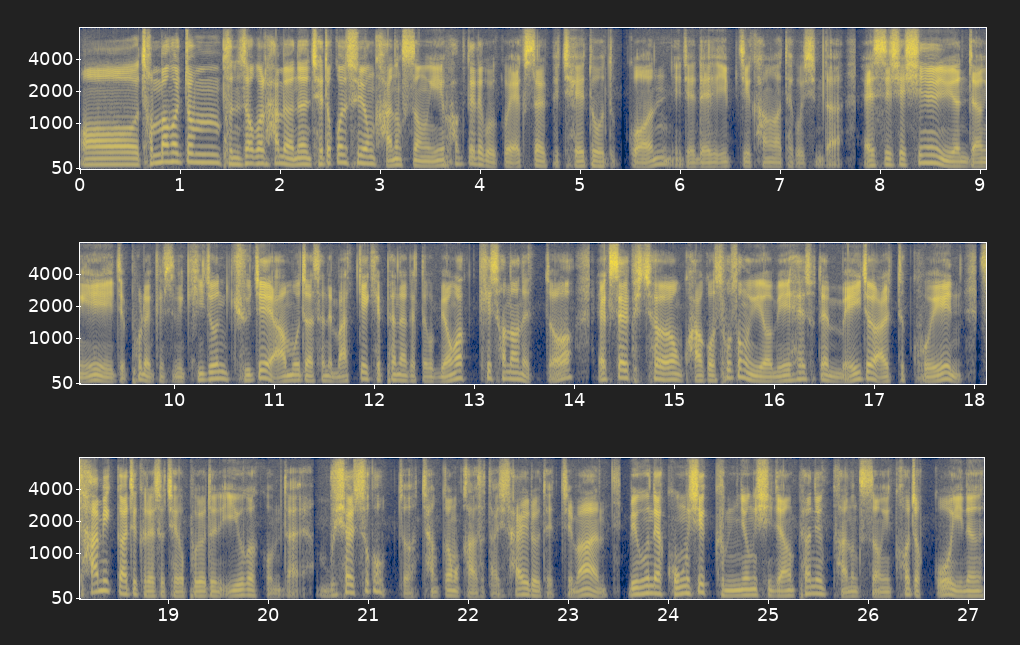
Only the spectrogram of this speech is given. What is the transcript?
어, 전망을 좀 분석을 하면은 제도권 수용 가능성이 확대되고 있고 XRP 제도권 이제 내 입지 강화되고 있습니다. SEC 신일 위원장이 이제 폴 앵켄슨이 기존 규제 암호자산에 맞게 개편하겠다고 명확히 선언했죠. XRP 처럼 과거 소송 위험이 해소된 메이저 알트코인 3위까지 그래서 제가 보여드린 이유가 그겁니다. 무시할 수가 없죠. 잠깐만 가서 다시 사유로 됐지만 미국 내 공식 금융시장 편입 가능성이 커졌고 이는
